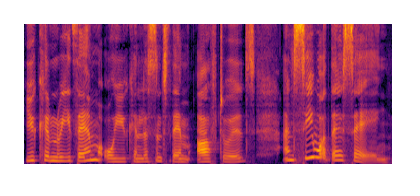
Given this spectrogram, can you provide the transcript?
You can read them or you can listen to them afterwards and see what they're saying.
